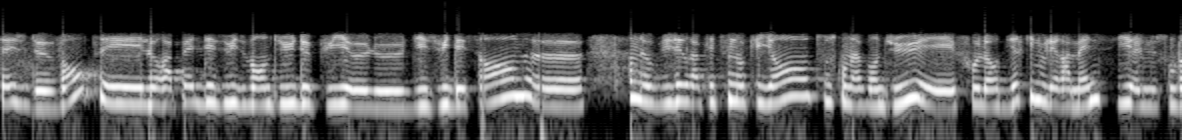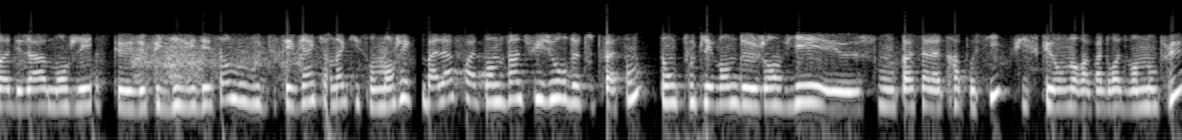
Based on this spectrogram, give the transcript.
sèche de vente et le rappel des huîtres vendues depuis euh, le 18 décembre. Euh, on est obligé de rappeler tous nos clients, tout ce qu'on a vendu et il faut leur dire qu'ils nous les ramènent si elles ne sont pas déjà mangées. Parce que depuis le 18 décembre, vous vous doutez bien qu'il y en a qui sont mangées. Bah là, faut attendre 28 jours de toute façon. Donc toutes les ventes de janvier euh, sont passées à la trappe aussi, puisqu'on n'aura pas le droit de vendre non plus.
